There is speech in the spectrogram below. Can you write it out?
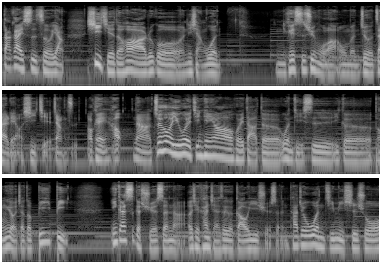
大概是这样。细节的话，如果你想问，你可以私信我啊，我们就再聊细节这样子。OK，好，那最后一位今天要回答的问题是一个朋友叫做 BB，应该是个学生啊，而且看起来是个高一学生，他就问吉米师说。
